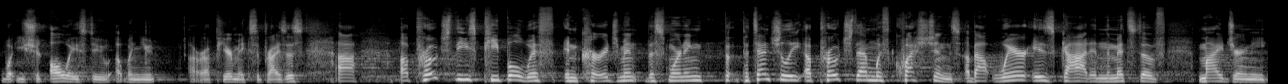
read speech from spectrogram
what you should always do when you are up here, make surprises. Uh, approach these people with encouragement this morning. P- potentially approach them with questions about where is God in the midst of my journey.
